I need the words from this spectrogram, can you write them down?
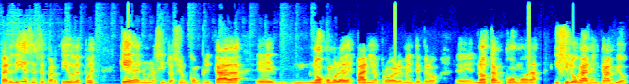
perdiese ese partido después queda en una situación complicada, no como la de España probablemente, pero no tan cómoda, y si lo gana en cambio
